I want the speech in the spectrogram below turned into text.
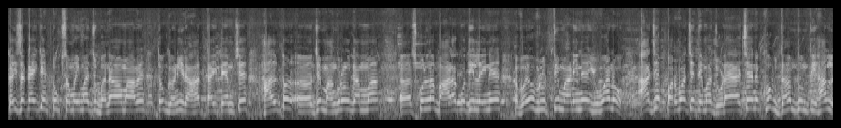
કહી શકાય કે ટૂંક સમયમાં જો બનાવવામાં આવે, તો ઘણી રાહત થાય તેમ છે. હાલ તો જે માંગરોલ ગામમાં સ્કૂલના બાળકોથી લઈને વયોવૃદ્ધથી માંડીને યુવાનો આ જે પર્વ છે, તેમાં જોડાયા છે અને ખૂબ ધામધૂમથી હાલ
